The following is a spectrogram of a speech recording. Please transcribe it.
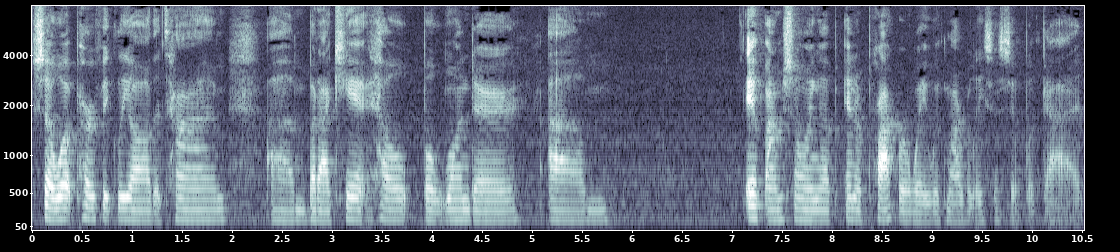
show up perfectly all the time. Um, but I can't help but wonder um, if I'm showing up in a proper way with my relationship with God.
